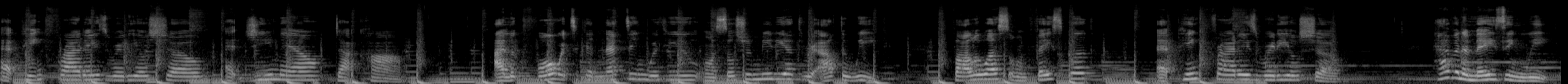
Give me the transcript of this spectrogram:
at Pink Fridays Radio Show at gmail.com. I look forward to connecting with you on social media throughout the week. Follow us on Facebook at Pink Fridays Radio Show. Have an amazing week.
